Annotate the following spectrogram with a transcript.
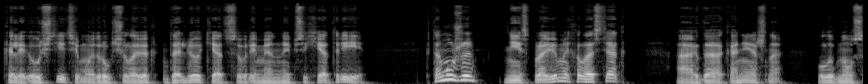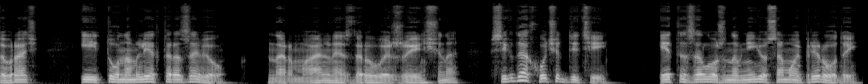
Коллега, учтите, мой друг человек далекий от современной психиатрии. К тому же неисправимый холостяк. Ах да, конечно, улыбнулся врач и тоном лектора завел. Нормальная, здоровая женщина всегда хочет детей. Это заложено в нее самой природой.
